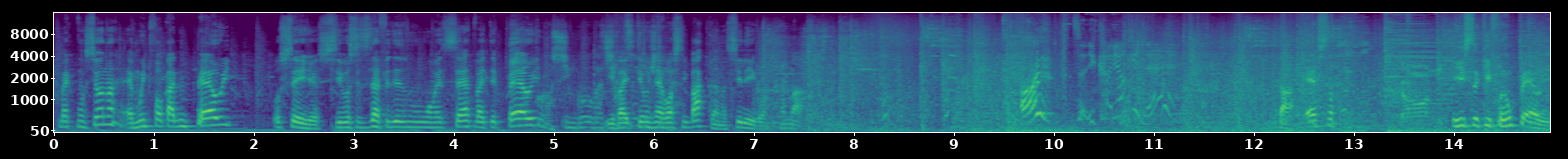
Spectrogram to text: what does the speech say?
como é que funciona? É muito focado em parry ou seja, se você se defender no momento certo, vai ter parry e vai ter uns negocinhos bacanas. Se ligam, vamos lá. Ai! Tá, essa... Isso aqui foi um parry.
